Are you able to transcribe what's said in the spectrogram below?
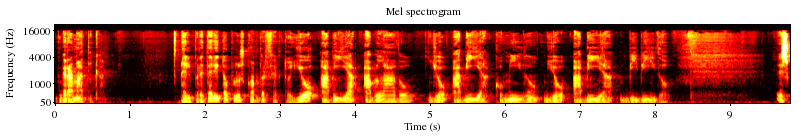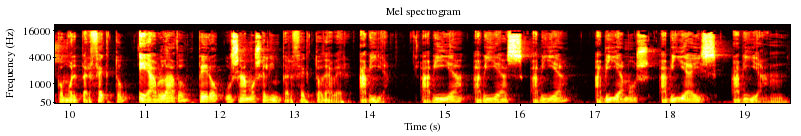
Gramática. El pretérito pluscuamperfecto. Yo había hablado, yo había comido, yo había vivido. Es como el perfecto, he hablado, pero usamos el imperfecto de haber. Había. Había, habías, había, habíamos, habíais, habían.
